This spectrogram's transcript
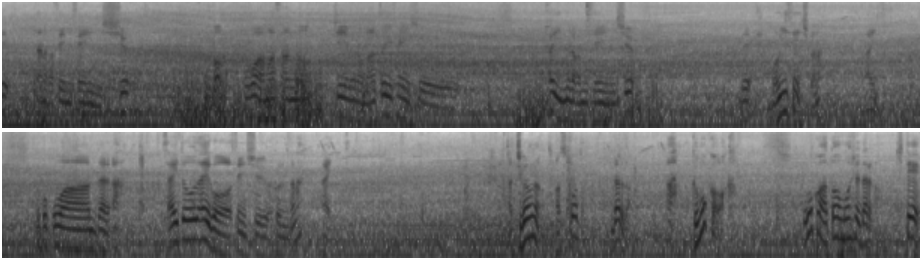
で田中千里選手。おここはマさんのチームの松井選手。はい村上選手。で茂木選手かな。はい。ここは誰あ斉藤大吾選手が来るのかな。はい。あ違うな。あそこだ。誰だ？あ久保川か。久保川ともう一人誰か。来て。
